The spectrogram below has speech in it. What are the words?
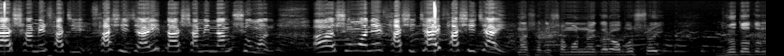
তার স্বামীর ফাঁসি ফাঁসি চাই তার স্বামীর নাম সুমন। সুমনের ফাঁসি চাই ফাঁসি চাই। আপনার সাথে সমন্বয় করে অবশ্যই দ্রুততম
